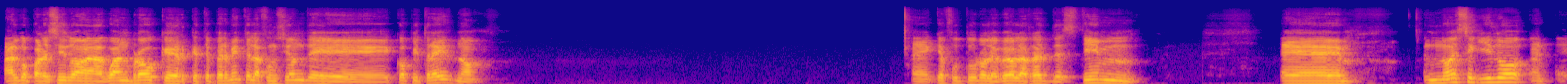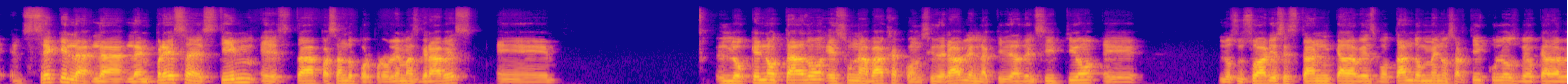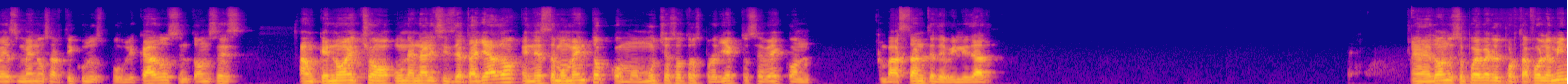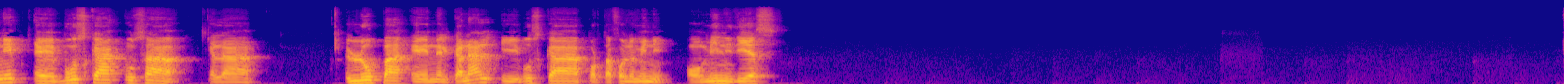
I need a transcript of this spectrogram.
algo parecido a One Broker que te permite la función de copy trade, no. Eh, ¿Qué futuro le veo a la red de Steam? Eh, no he seguido, eh, sé que la, empresa Steam está pasando por problemas graves. lo que he notado es una baja considerable en la actividad del sitio los usuarios están cada vez votando menos artículos, veo cada vez menos artículos publicados, entonces, aunque no he hecho un análisis detallado, en este momento, como muchos otros proyectos, se ve con bastante debilidad. Eh, ¿Dónde se puede ver el portafolio mini? Eh, busca, usa la lupa en el canal y busca portafolio mini o mini 10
